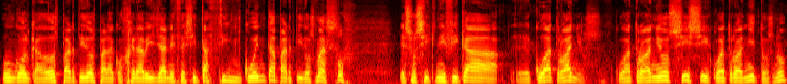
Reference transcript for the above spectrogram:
un gol cada dos partidos, para coger a Villa necesita 50 partidos más. Eso significa eh, cuatro años. Cuatro años, sí, sí, cuatro añitos, ¿no?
